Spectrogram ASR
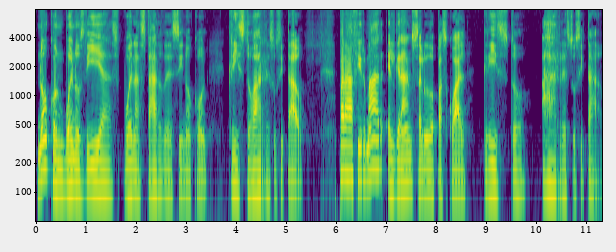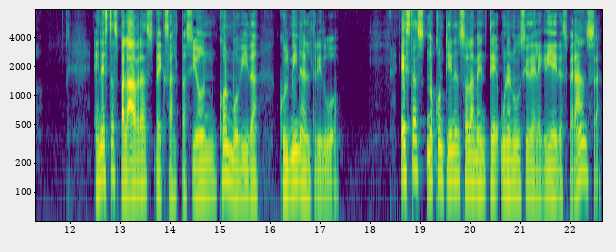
no con buenos días, buenas tardes, sino con Cristo ha resucitado, para afirmar el gran saludo pascual, Cristo ha resucitado. En estas palabras de exaltación conmovida culmina el triduo. Estas no contienen solamente un anuncio de alegría y de esperanza,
